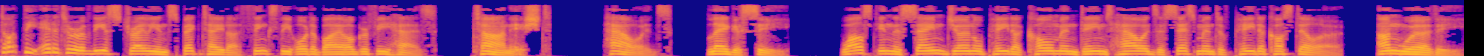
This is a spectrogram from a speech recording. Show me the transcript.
The editor of The Australian Spectator thinks the autobiography has «tarnished» Howard's «legacy» whilst in the same journal Peter Coleman deems Howard's assessment of Peter Costello, "...unworthy."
